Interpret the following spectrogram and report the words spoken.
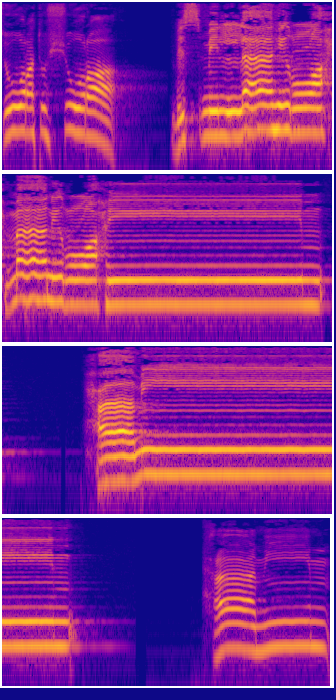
سورة الشورى. بسم الله الرحمن الرحيم. حميم حاميم.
